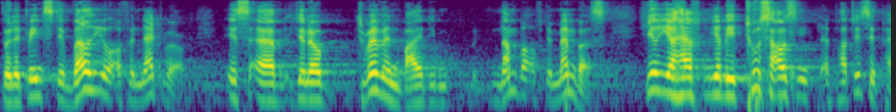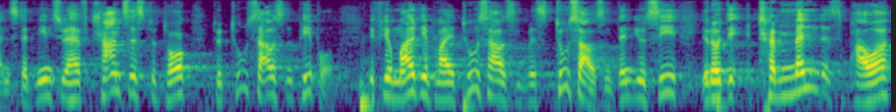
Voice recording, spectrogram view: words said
So that means the value of a network is, um, you know, driven by the number of the members. Here you have nearly 2,000 participants. That means you have chances to talk to 2,000 people. If you multiply 2,000 with 2,000, then you see, you know, the tremendous power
